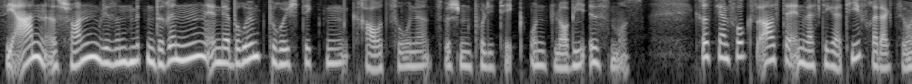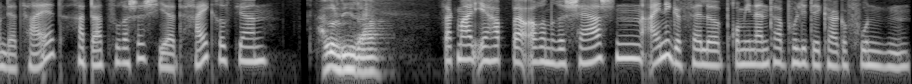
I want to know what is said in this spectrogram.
Sie ahnen es schon, wir sind mittendrin in der berühmt-berüchtigten Grauzone zwischen Politik und Lobbyismus. Christian Fuchs aus der Investigativredaktion der Zeit hat dazu recherchiert. Hi Christian. Hallo Lisa. Sag mal, ihr habt bei euren Recherchen einige Fälle prominenter Politiker gefunden.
